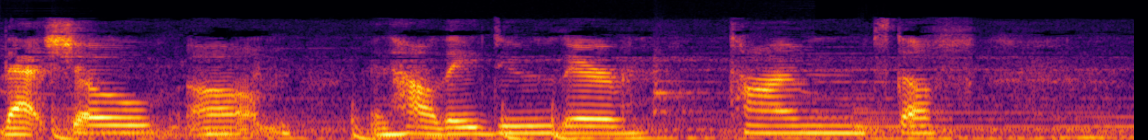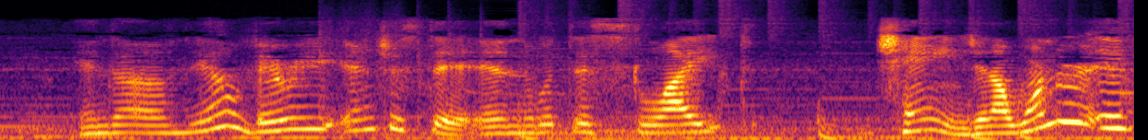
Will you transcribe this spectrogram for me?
that show um, and how they do their time stuff. And uh, yeah, very interested in with this slight change. And I wonder if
